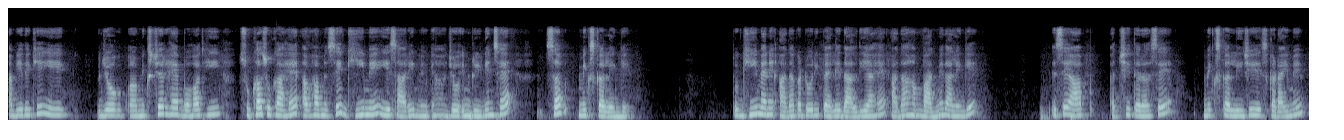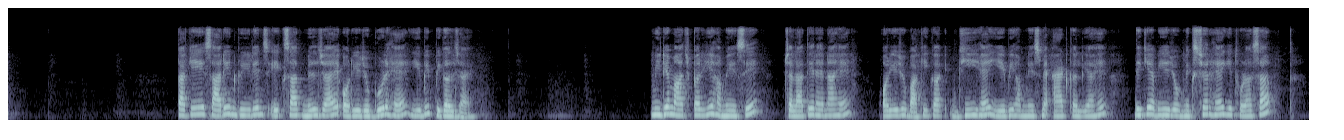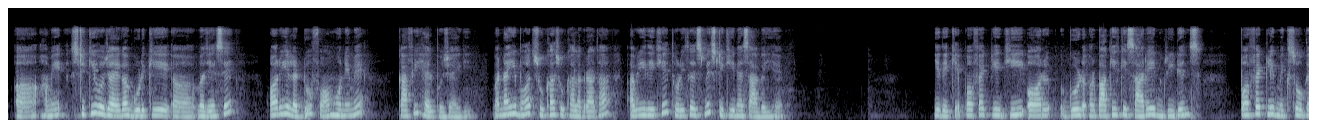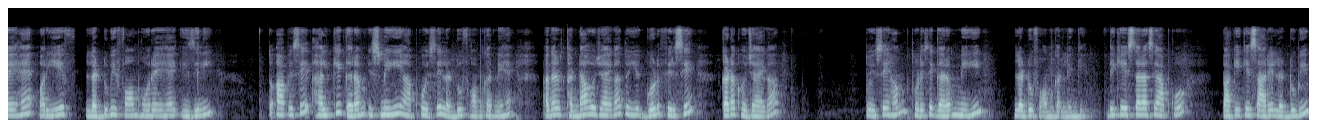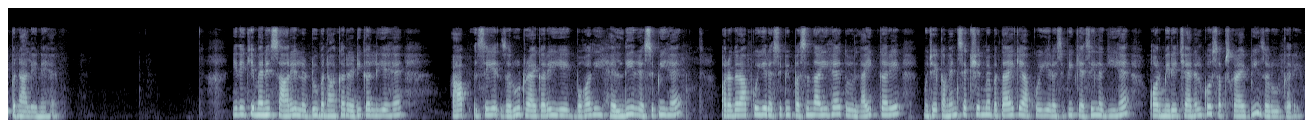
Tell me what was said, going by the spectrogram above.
अब ये देखिए, ये जो मिक्सचर है, बहुत ही सूखा सूखा है। अब हम इसे घी में ये सारी जो इंग्रेडिएंट्स है, सब मिक्स कर लेंगे। तो घी मैंने आधा कटोरी पहले डाल दिया है, आधा हम बाद में डालेंगे। इसे आप अच्छी तरह से मिक्स कर लीजिए इस कढ़ाई में। ताकि ये सारे इंग्रेडिएंट्स एक साथ मिल जाए और ये जो गुड़ है ये भी पिघल जाए। मीडियम आँच पर ही हमें इसे चलाते रहना है और ये जो बाकी का घी है ये भी हमने इसमें ऐड कर लिया है। देखिए अब ये जो मिक्सचर है ये थोड़ा सा आ, हमें स्टिकी हो जाएगा गुड़ की वजह से और ये लड्डू फॉर्म होने में काफ़ी हेल्प हो जाएगी। वरना ये बहुत सूखा सूखा लग रहा था। अब ये देखिए थोड़ी सा इसमें स्टिकीनेस आ गई है। ये देखिए परफेक्ट ये घी और गुड़ और बाकी के सारे इंग्रेडिएंट्स परफेक्टली मिक्स हो गए हैं और ये लड्डू भी फॉर्म हो रहे हैं इजीली तो आप इसे हल्के गरम इसमें ही आपको इसे लड्डू फॉर्म करने हैं। अगर ठंडा हो जाएगा तो ये गुड़ फिर से कड़क हो जाएगा। तो इसे हम थोड़े से गरम में ही लड्डू फॉर्म कर लेंगे। देखिए, इस तरह से आपको बाकी के सारे लड्डू भी बना लेने हैं। ये देखिए, मैंने सारे लड्डू बनाकर रेडी कर लिए हैं। आप इसे ज़रूर ट्राई करें। ये एक बहुत ही हेल्दी रेसिपी है। और अगर आपको ये रेसिपी पसंद आई है तो लाइक करें। मुझे कमेंट सेक्शन में बताएँ कि आपको ये रेसिपी कैसी लगी है। और मेरे चैनल को सब्सक्राइब भी ज़रूर करें।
